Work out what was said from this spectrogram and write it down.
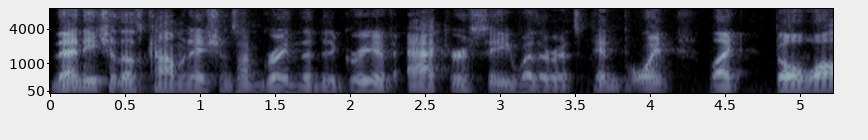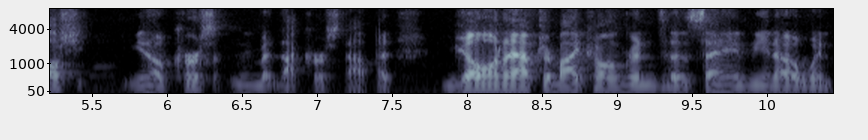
Then each of those combinations, I'm grading the degree of accuracy, whether it's pinpoint, like Bill Walsh, you know, cursing, but not cursing out, but going after Mike Holmgren to saying, you know, when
